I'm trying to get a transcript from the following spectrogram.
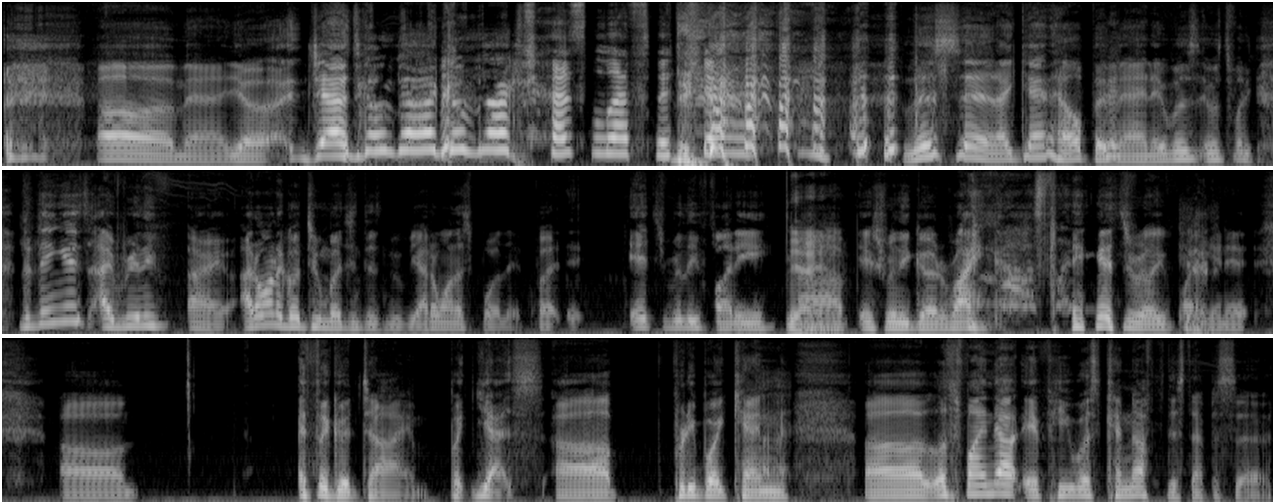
oh, man. Yo, Jazz, come back. Come back. Just left the chat. Listen, I can't help it, man. It was it was funny. The thing is, I really all right. I don't want to go too much into this movie. I don't want to spoil it, but it, it's really funny. Yeah, yeah. Um, it's really good. Ryan Gosling is really funny in it. Um, it's a good time. But yes, uh, Pretty Boy Ken. Uh, let's find out if he was Kenough this episode.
